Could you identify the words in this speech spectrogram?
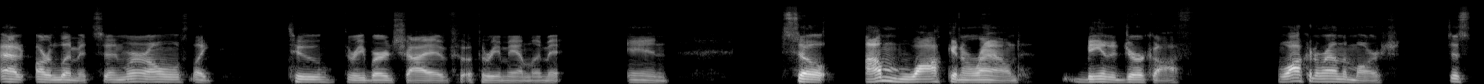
at our limits, and we're almost like two, three birds shy of a three man limit. And so I'm walking around being a jerk off, walking around the marsh, just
